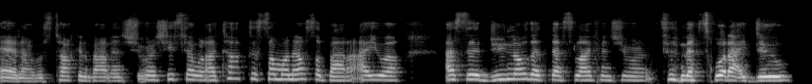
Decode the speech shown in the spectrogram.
and I was talking about insurance, she said, Well, I talked to someone else about an IUL. I said, Do you know that that's life insurance? And that's what I do.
